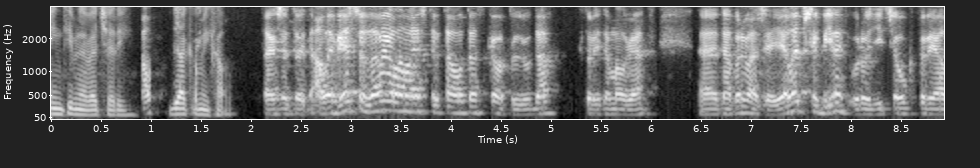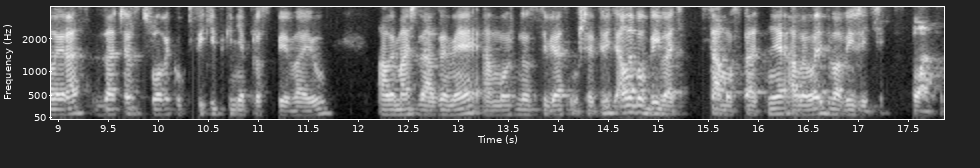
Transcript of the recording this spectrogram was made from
intimné večery. No. Ďakujem, Michal. Takže to je... Ale vieš, čo zaujala ma ešte tá otázka od ľuda, ktorý tam mal viac. E, tá prvá, že je lepšie bývať u rodičov, ktorí ale raz za čas človeku psychicky neprospievajú, ale máš zázemie a možnosť si viac ušetriť, alebo bývať samostatne, ale ledva vyžiť z platu.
